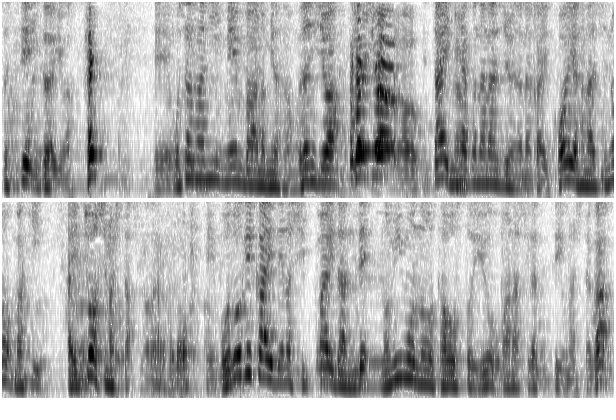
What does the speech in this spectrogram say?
せていただきます。はい。えーおしゃさにメンバーの皆さん、こんにちは。こんにちは。第277回怖い話の巻、拝聴しました。なるほど。えーボドゲ界での失敗談で飲み物を倒すというお話が出ていましたが、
